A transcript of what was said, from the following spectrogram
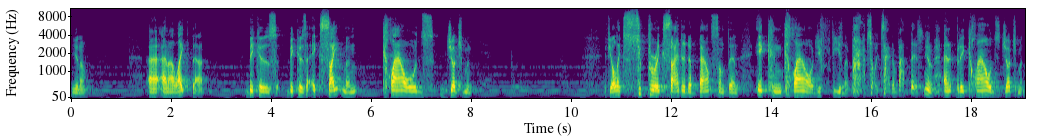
you know. Uh, and I like that because, because excitement clouds judgment. If you're like super excited about something, it can cloud. You feel it, man, I'm so excited about this, you know, and, but it clouds judgment.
